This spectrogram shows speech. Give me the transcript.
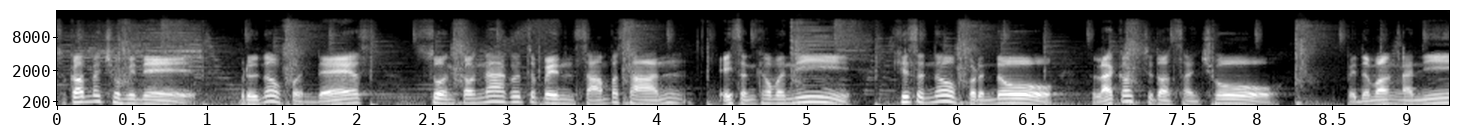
สกอตแมชโชมิเน่บรูโน่เฟรนเดสส่วนกองหน้าก็จะเป็น 3 ประสานเอสันคาวานี่คิสเตยโนเฟรนโด และก็จอร์แดนซานโช เป็นแต่ว่างานนี้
